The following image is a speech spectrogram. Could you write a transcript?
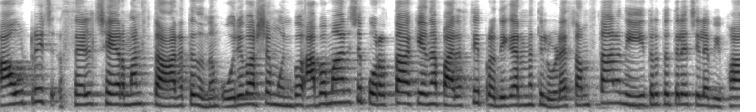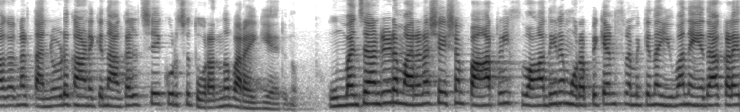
outreach cell chairman സ്ഥാനത്ത് നിന്നും ഒരു വർഷം മുൻപ് അപമാനിച്ച് പുറത്താക്കിയെന്ന പരസ്യ പ്രതികരണത്തിലൂടെ സംസ്ഥാന നേതൃത്വത്തിലെ ചില വിഭാഗങ്ങൾ തന്നോട് കാണിക്കുന്ന അകൽച്ചയെക്കുറിച്ച് തുറന്നു പറയുകയായിരുന്നു. ഉമ്മൻചാണ്ടിയുടെ മരണശേഷം പാർട്ടിയിൽ സ്വാധീനം ഉറപ്പിക്കാൻ ശ്രമിക്കുന്ന യുവ നേതാക്കളെ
